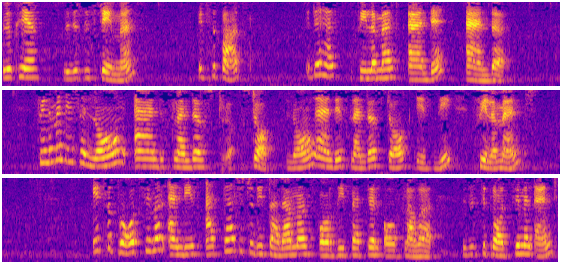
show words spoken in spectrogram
Look here, this is the stamen. Its the parts. It has filament and anther. Filament is a long and slender st stalk. Long and a slender stalk is the filament. It's a proximal and is attached to the thalamus or the petal of flower. This is the proximal end.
